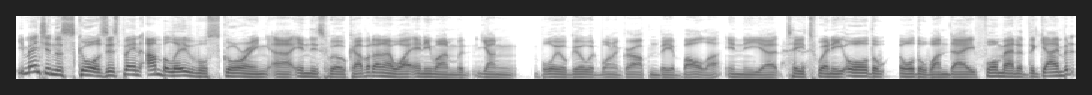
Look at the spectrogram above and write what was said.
You mentioned the scores. There's been unbelievable scoring uh, in this World Cup. I don't know why anyone would, young boy or girl, would want to grow up and be a bowler in the uh, T20 or the or the one day format of the game. But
